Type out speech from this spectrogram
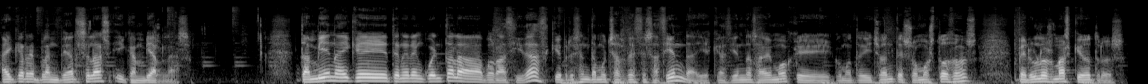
hay que replanteárselas y cambiarlas. También hay que tener en cuenta la voracidad que presenta muchas veces Hacienda, y es que Hacienda sabemos que, como te he dicho antes, somos todos, pero unos más que otros.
